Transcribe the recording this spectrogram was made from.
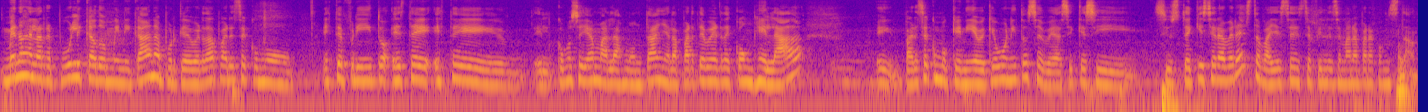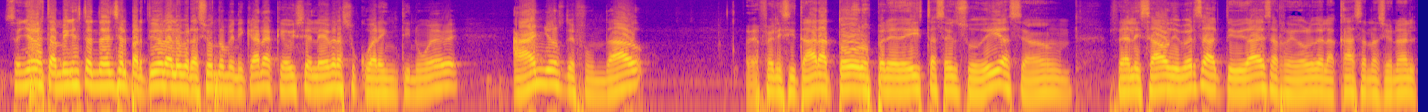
menos en la República Dominicana, porque de verdad parece como este frito, este, este, ¿cómo se llama? Las montañas, la parte verde congelada. Eh, parece como que nieve, qué bonito se ve. Así que si, si usted quisiera ver esto, váyase este fin de semana para Constanza. Señores, también es tendencia el Partido de la Liberación Dominicana que hoy celebra su 49 años de fundado. Eh, felicitar a todos los periodistas en su día. Se han realizado diversas actividades alrededor de la Casa Nacional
